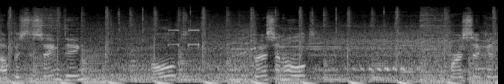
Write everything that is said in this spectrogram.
Up is the same thing. Hold, press and hold for a second.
